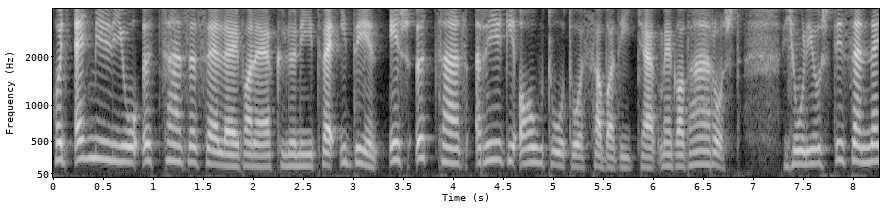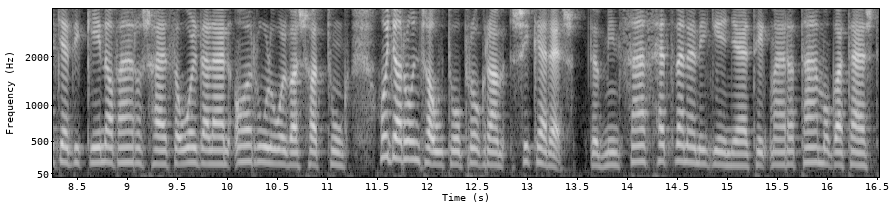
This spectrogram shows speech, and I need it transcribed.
hogy 1 millió 500 ezer lej van elkülönítve idén, és 500 régi autótól szabadítják meg a várost. Július 14-én a Városháza oldalán arról olvashattunk, hogy a roncsautó program sikeres. Több mint 170-en igényelték már a támogatást,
